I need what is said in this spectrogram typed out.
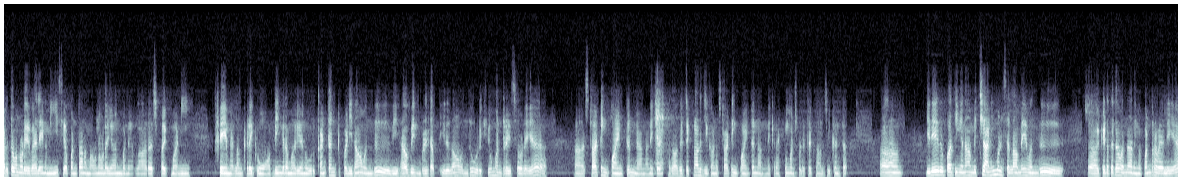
அடுத்தவனுடைய வேலையை நம்ம ஈஸியாக பண்ணிட்டா நம்ம அவனோட ஏர்ன் பண்ணிடலாம். ரெஸ்பெக்ட் மணி ஃபேம் எல்லாம் கிடைக்கும் அப்படிங்கிற மாதிரியான ஒரு கண்டென்ட் படி தான் வந்து வி ஹாவ் பீன் பில்டப் இதுதான் வந்து ஒரு ஹியூமன் ரேஸோடைய ஸ்டார்டிங் பாயிண்ட்டுன்னு நான் நினைக்கிறேன். அதாவது டெக்னாலஜிக்கான ஸ்டார்டிங் பாயிண்ட்டுன்னு நான் நினைக்கிறேன். ஹியூமன்ஸோட டெக்னாலஜிக்குன்ட்டு இதே இது பார்த்தீங்கன்னா மிச்ச அனிமல்ஸ் எல்லாமே வந்து கிட்டத்தட்ட வந்து அதுங்க பண்ணுற வேலையை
